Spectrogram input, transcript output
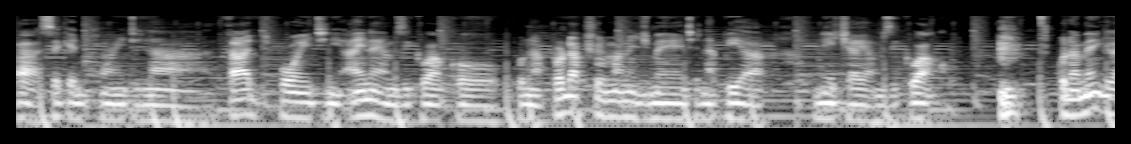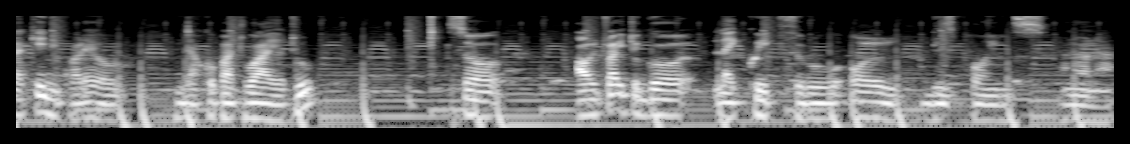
uh, second point na third point ni aina ya mziki wako, kuna production management na pia nature ya mziki wako. Kuna mengi lakini kwa leo nitakupa tu tu. So I'll try to go like quick through all these points unaona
